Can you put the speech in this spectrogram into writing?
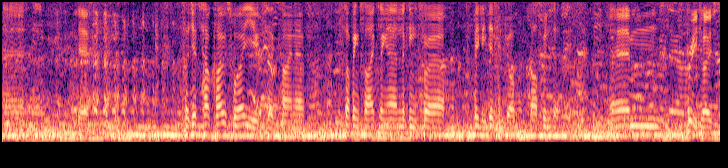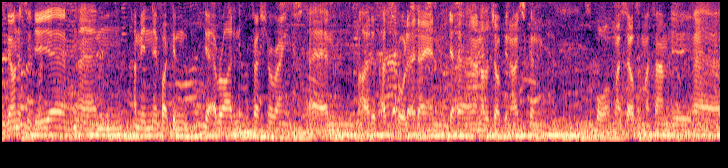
uh, yeah. So just how close were you to kind of stopping cycling and looking for a completely different job last winter? Um, pretty close, to be honest with you. Yeah. I mean, if I can get a ride in the professional ranks, um, I'd have had to call it a day and get another job. You know, I just couldn't support myself and my family uh,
